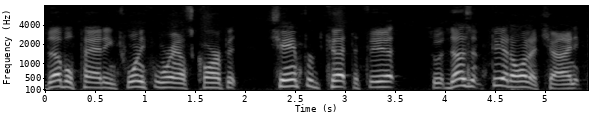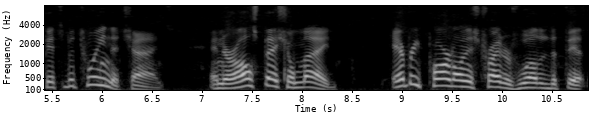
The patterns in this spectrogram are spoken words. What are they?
double padding, 24 ounce carpet, chamfered cut to fit. So it doesn't fit on a chine, it fits between the chines. And they're all special made every part on this trailer is welded to fit.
